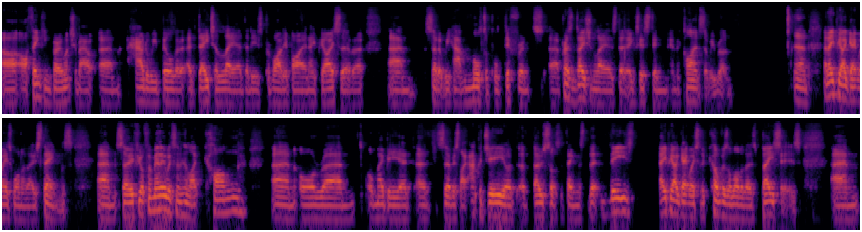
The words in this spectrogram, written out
uh, are thinking very much about um, how do we build a, a, data layer that is provided by an API server, um, so that we have multiple different uh, presentation layers that exist in, in the clients that we run. Um, an API gateway is one of those things. Um, so if you're familiar with something like Kong um, or um, or maybe a, a, service like Apigee or, or, those sorts of things, that these API gateway sort of covers a lot of those bases. Um,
